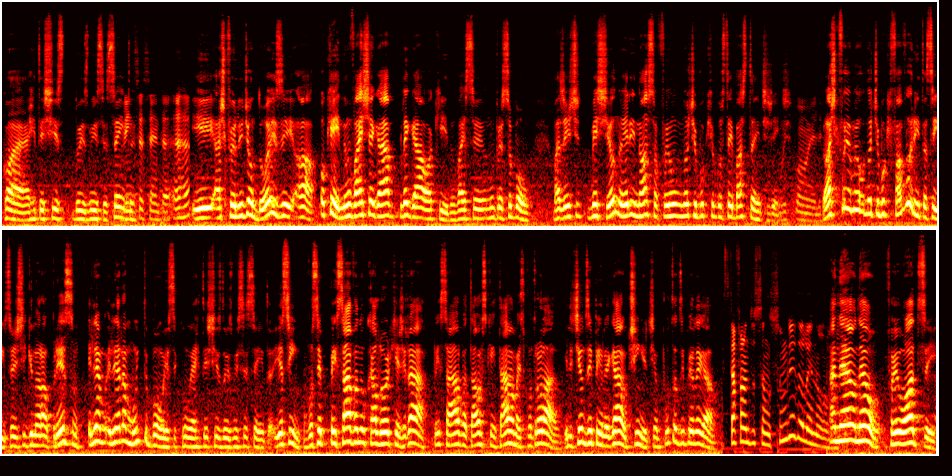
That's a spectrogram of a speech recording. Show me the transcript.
com a RTX 2060? 2060. Aham. E acho que foi o Legion 2 e, ó, ok, não vai chegar legal aqui, não vai ser num preço bom. Mas a gente mexeu nele e, nossa, foi um notebook que eu gostei bastante, gente. Muito bom ele. Eu acho que foi o meu notebook favorito, assim, se a gente ignorar o preço. Ele, é- ele era muito bom, esse com o RTX 2060. E assim, você pensava no calor que ia gerar? Pensava, tal, esquentava, mas controlava. Ele tinha um desempenho legal? Tinha, tinha um puta desempenho legal. Você tá falando do Samsung ou do Lenovo? Ah, não, não, foi o Odyssey.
